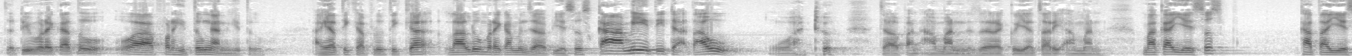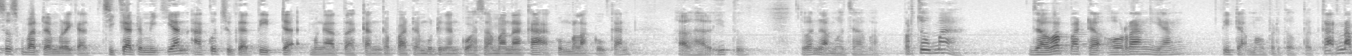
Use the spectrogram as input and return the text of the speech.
jadi mereka tuh, wah perhitungan gitu Ayat 33, lalu mereka menjawab Yesus, kami tidak tahu. Waduh, jawaban aman, saudaraku ya cari aman. Maka Yesus, kata Yesus kepada mereka, jika demikian aku juga tidak mengatakan kepadamu dengan kuasa manakah aku melakukan hal-hal itu. Tuhan nggak mau jawab. Percuma. Jawab pada orang yang tidak mau bertobat. Karena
